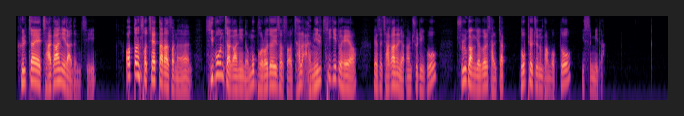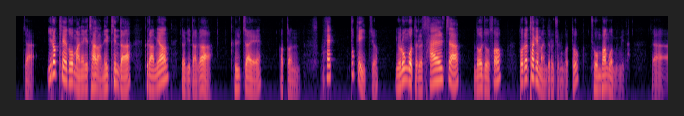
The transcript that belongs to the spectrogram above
글자의 자간이라든지 어떤 서체에 따라서는 기본 자간이 너무 벌어져 있어서 잘 안 읽히기도 해요. 그래서 자간을 약간 줄이고 줄 간격을 살짝 높여주는 방법도 있습니다. 자, 이렇게 해도 만약에 잘 안 읽힌다. 그러면 여기다가 글자에 어떤 획 두께 있죠. 이런 것들을 살짝 넣어줘서 또렷하게 만들어주는 것도 좋은 방법입니다. 자,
